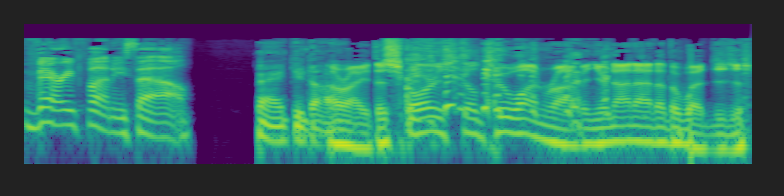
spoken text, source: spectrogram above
Very funny, Sal. Thank you, Don. All right, the score is still 2 1, Robin. You're not out of the woods.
